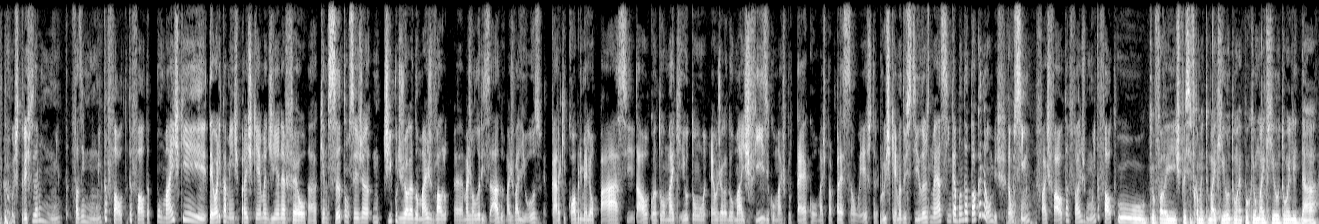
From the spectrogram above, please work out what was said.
os três fizeram muita, fazem muita falta, muita falta. Por mais que, teoricamente, para esquema de NFL NFL, a Cam Sutton seja um tipo de jogador mais, val é, mais valorizado, mais valioso, é cara que cobre melhor passe e tal, enquanto o Mike Hilton é um jogador mais físico, mais pro tackle, mais pra pressão extra, pro esquema dos Steelers não é assim que a banda toca não, bicho. Então sim, faz falta, faz muita falta. O que eu falei especificamente do Mike Hilton é porque o Mike Hilton ele dá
